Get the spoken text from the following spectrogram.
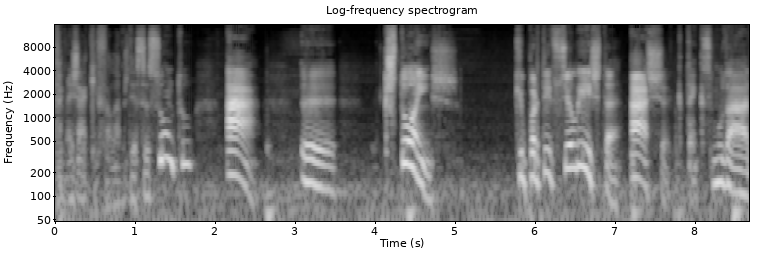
também já aqui falamos desse assunto, há uh, questões que o Partido Socialista acha que tem que se mudar,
